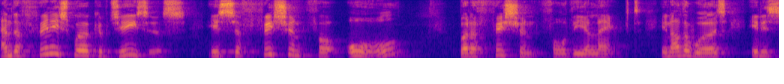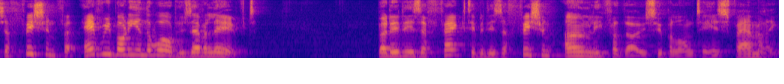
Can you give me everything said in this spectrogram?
And the finished work of Jesus is sufficient for all, but efficient for the elect. In other words, it is sufficient for everybody in the world who's ever lived. But it is effective, it is efficient only for those who belong to his family.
